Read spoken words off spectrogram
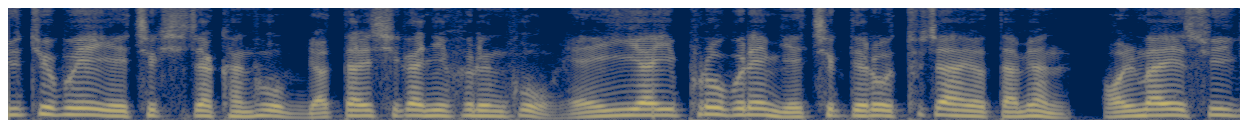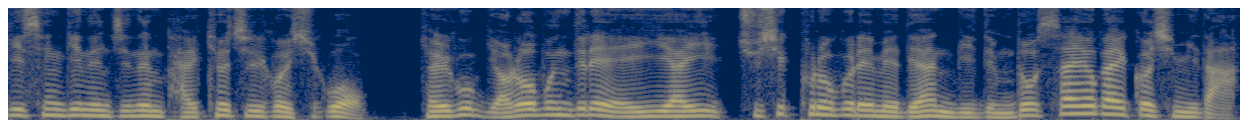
유튜브에 예측 시작한 후 몇 달 시간이 흐른 후 AI 프로그램 예측대로 투자하였다면 얼마의 수익이 생기는지는 밝혀질 것이고 결국 여러분들의 AI 주식 프로그램에 대한 믿음도 쌓여갈 것입니다.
